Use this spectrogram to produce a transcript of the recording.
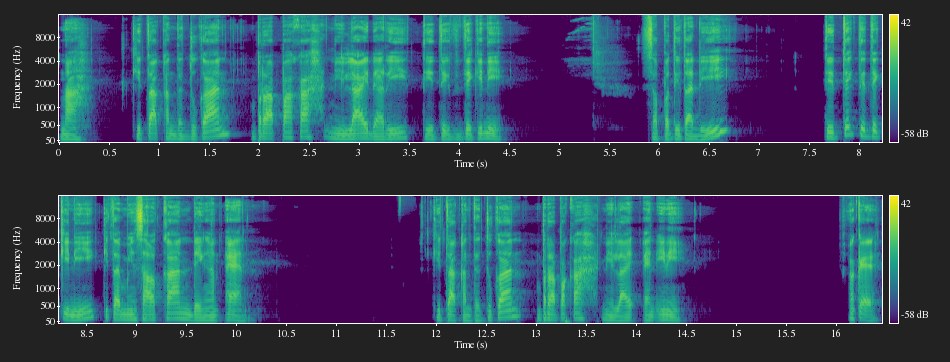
Nah, kita akan tentukan berapakah nilai dari titik-titik ini. Seperti tadi, titik-titik ini kita misalkan dengan n kita akan tentukan berapakah nilai n ini. Oke,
